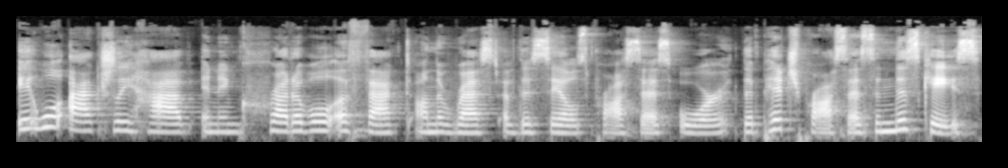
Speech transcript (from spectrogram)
it will actually have an incredible effect on the rest of the sales process or the pitch process in this case.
